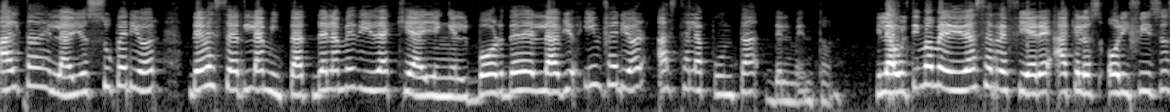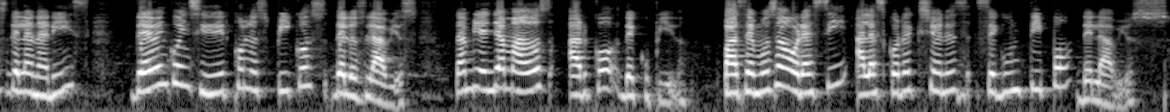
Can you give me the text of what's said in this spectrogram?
alta del labio superior debe ser la mitad de la medida que hay en el borde del labio inferior hasta la punta del mentón. Y la última medida se refiere a que los orificios de la nariz deben coincidir con los picos de los labios, también llamados arco de cupido. Pasemos ahora sí a las correcciones según tipo de labios.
